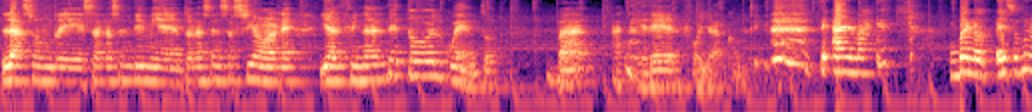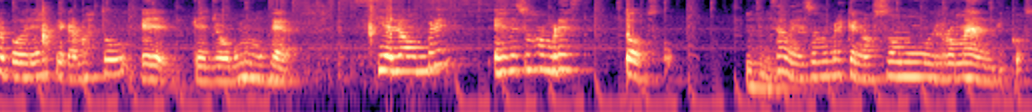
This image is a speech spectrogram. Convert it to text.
las sonrisas, los sentimientos, las sensaciones y al final de todo el cuento van a querer follar contigo. Sí, además que, bueno, eso me lo podrías explicar más tú que, que yo como mujer. Si el hombre es de esos hombres toscos, Ujú. ¿sabes? Esos hombres que no son muy románticos.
